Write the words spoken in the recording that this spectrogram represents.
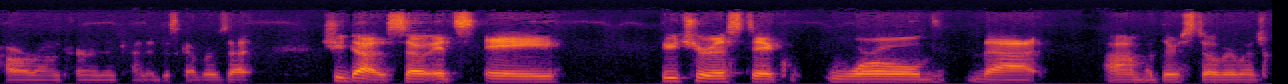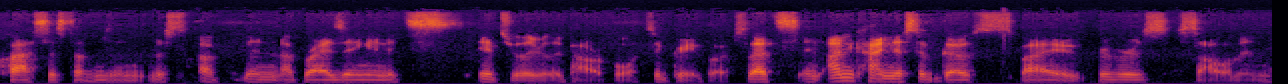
power around her, and then kind of discovers that she does. So it's a futuristic world that, um, but there's still very much class systems and just up and uprising, and it's it's really really powerful. It's a great book. So that's an unkindness of ghosts by Rivers Solomon.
